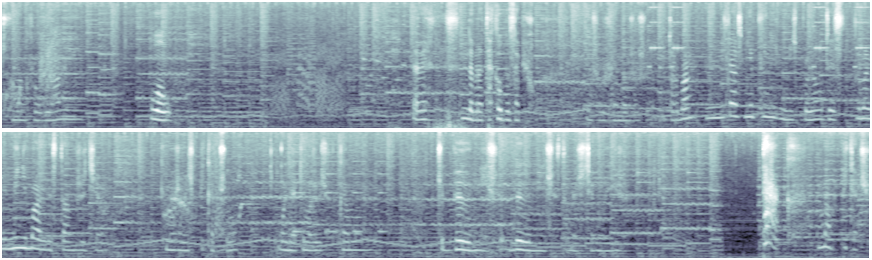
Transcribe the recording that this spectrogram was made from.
dwoma kroglami. Wow. Tak, dobra, taką by zapił. Dobrze, dobrze, dobrze, dobrze. Torba. Mm, Teraz nie powinniśmy mieć problemu, to jest normalnie minimalny stan życia. Jaki może mieć Pikachu. Ogólnie jaki może być Pokémon. Czy były mniejsze, były mniejsze stany życia w mojej grze. Tak! Mam Pikachu.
